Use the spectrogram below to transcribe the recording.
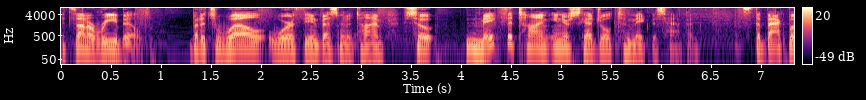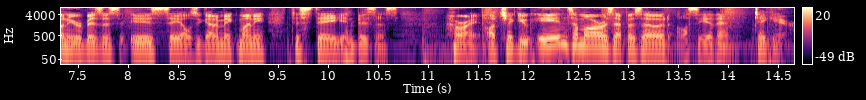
It's not a rebuild, but it's well worth the investment of time. So make the time in your schedule to make this happen. It's the backbone of your business is sales. You got to make money to stay in business. All right, I'll check you in tomorrow's episode. I'll see you then. Take care.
